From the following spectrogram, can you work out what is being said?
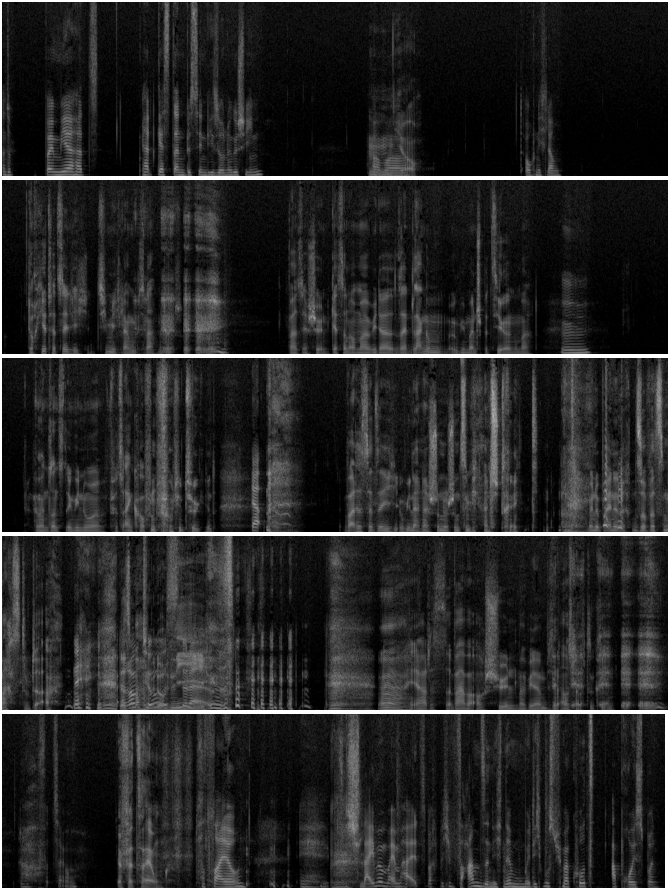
Also bei mir hat, hat gestern ein bisschen die Sonne geschienen. Mhm, Aber- hier auch. Auch nicht lang. Doch hier tatsächlich ziemlich lang bis nachmittags. War sehr schön. Gestern auch mal wieder seit langem irgendwie mal einen Spaziergang gemacht. Mhm. Wenn man sonst irgendwie nur fürs Einkaufen vor die Tür geht, Ja. War das tatsächlich irgendwie nach einer Stunde schon ziemlich anstrengend. Meine Beine dachten so, was machst du da? Das Warum machen wir doch nie. das? Ah, ja, das war aber auch schön, mal wieder ein bisschen Auslauf zu kriegen. Ach, Verzeihung. Verzeihung. Verzeihung. Äh, das Schleim in meinem Hals macht mich wahnsinnig, ne? Moment, ich muss mich mal kurz abräuspern.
